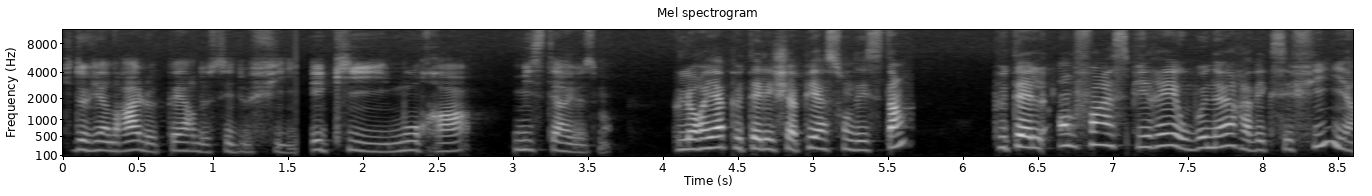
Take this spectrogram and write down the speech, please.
qui deviendra le père de ses deux filles et qui mourra mystérieusement. Gloria peut-elle échapper à son destin? Peut-elle enfin aspirer au bonheur avec ses filles?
